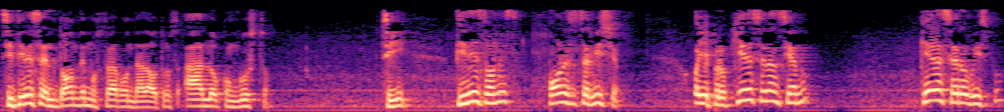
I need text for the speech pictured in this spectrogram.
Si tienes el don de mostrar bondad a otros, hazlo con gusto. ¿Sí? ¿Tienes dones? Pones al servicio. Oye, pero ¿quieres ser anciano? ¿Quieres ser obispo?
